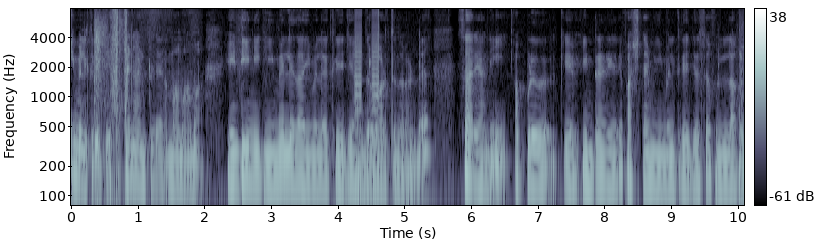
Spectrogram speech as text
ఈమెయిల్ క్రియేట్ చేసి పైన అంటుండే మా మామ ఏంటి నీకు ఈమెయిల్ లేదా? ఈమెయిల్ క్రియేట్ చేయి అందరూ వాడుతున్నారు అంటే సరే అని అప్పుడు cafe internet first time email create చేస్తే ఫుల్ అక్కడ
